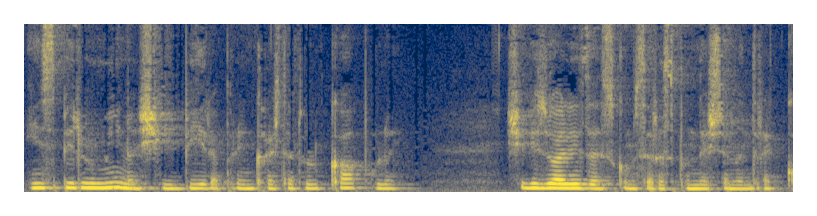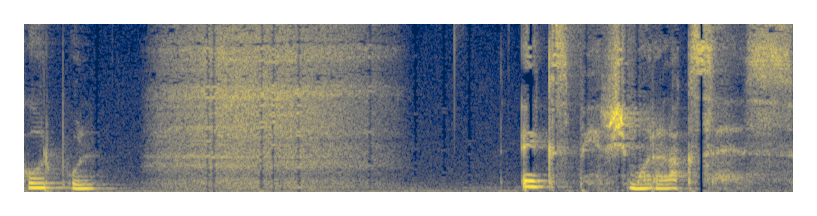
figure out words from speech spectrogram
Inspir lumină și iubire prin creștetul capului și vizualizez cum se răspândește în întreg corpul. Expir și mă relaxez.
